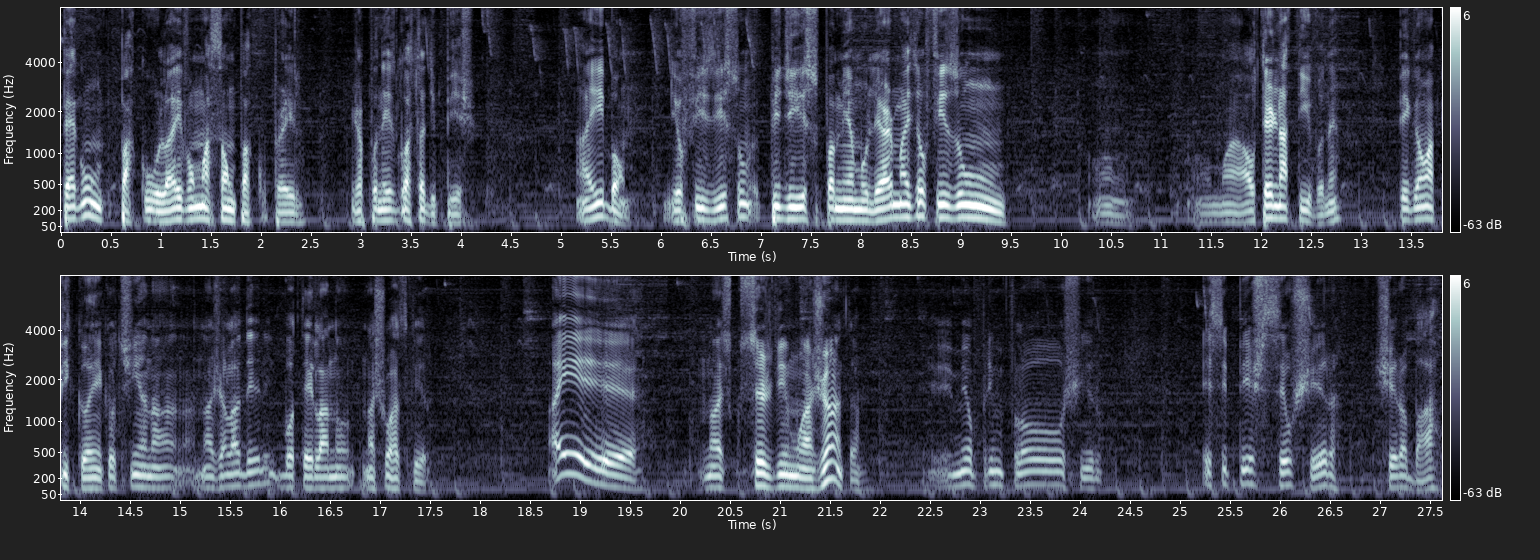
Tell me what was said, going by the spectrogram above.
pega um pacu lá e vamos assar um pacu para ele. O japonês gosta de peixe. Aí, bom, eu fiz isso, pedi isso para minha mulher, mas eu fiz um, um, uma alternativa, né? Peguei uma picanha que eu tinha na, na geladeira e botei lá no, na churrasqueira. Aí nós servimos a janta e meu primo falou, ô Chiro, esse peixe seu cheira, cheira barro.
